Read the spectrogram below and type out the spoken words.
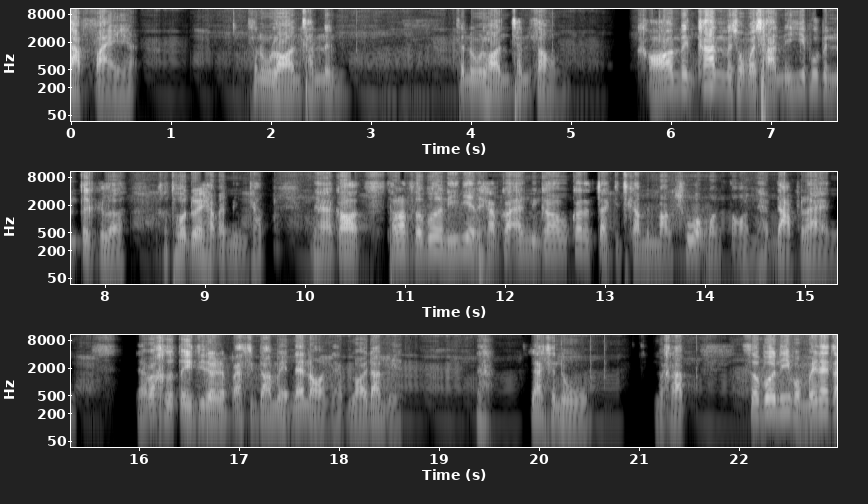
ดาบไฟฮะธนูร้อนชั้นหนึ่งธนูร้อนชั้นสองขอมันเป็นขั้นมาชงมาชั้นนี่ที่พูดเป็นตึกเหรอขอโทษด้วยครับแอดมินครับนะฮะก็สำหรับเซิร์ฟเวอร์นี้เนี่ยนะครับก็แอดมินก็ก็จะจัดกิจกรรมเป็นบางช่วงบางตอนนะครับดาบแรงนะก็คือตีทีเดียวแปดสิบ damage แน่นอนนะครับร้อย damageนะแลกธนู นะครับเซิร์ฟเวอร์นี้ผมไม่แน่ใจ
